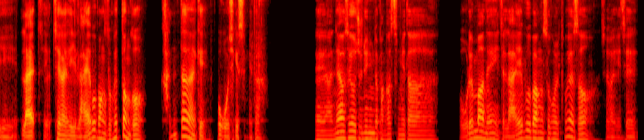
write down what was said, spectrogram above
이 라, 제가 이 라이브 방송 했던 거 간단하게 보고 오시겠습니다. 네, 안녕하세요. 주님들 반갑습니다. 오랜만에 이제 라이브 방송을 통해서 제가 이제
